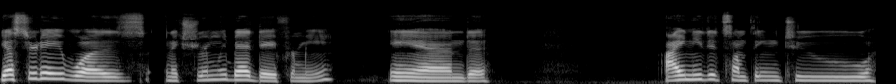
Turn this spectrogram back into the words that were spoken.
Yesterday was an extremely bad day for me, and I needed something to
